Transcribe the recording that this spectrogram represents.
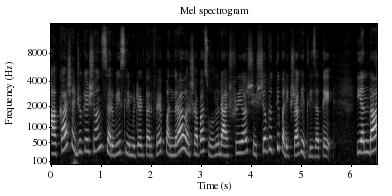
आकाश एज्युकेशन सर्व्हिस लिमिटेडतर्फे पंधरा वर्षापासून राष्ट्रीय शिष्यवृत्ती परीक्षा घेतली जाते. यंदा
